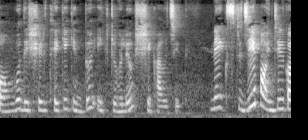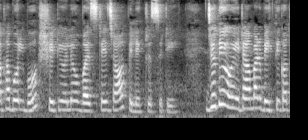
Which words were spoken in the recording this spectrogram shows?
বঙ্গদেশের থেকে কিন্তু একটু হলেও শেখা উচিত। নেক্সট যে পয়েন্টটির কথা বলব, সেটি হলো ওয়েস্টেজ অফ ইলেকট্রিসিটি যদিও এটা আমার ব্যক্তিগত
